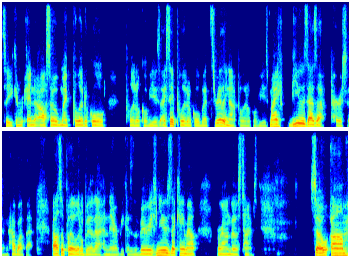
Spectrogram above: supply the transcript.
so you can, and also my political political views. I say political, but it's really not political views. My views as a person. How about that? I also put a little bit of that in there because of the various news that came out around those times. So, um,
